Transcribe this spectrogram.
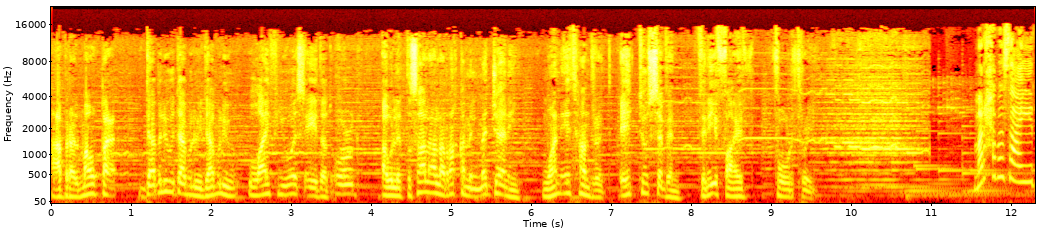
عبر الموقع www.lifeusa.org أو الاتصال على الرقم المجاني 1-800-827-3543 مرحبا سعيد.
